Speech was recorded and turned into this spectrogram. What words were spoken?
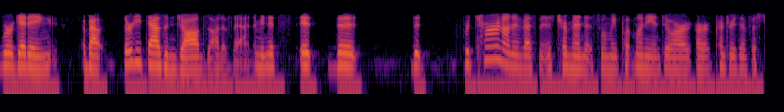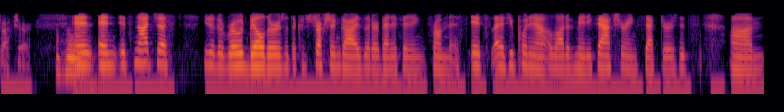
we're getting about 30,000 jobs out of that. I mean, it's it the the return on investment is tremendous when we put money into our our country's infrastructure. Mm-hmm. And and it's not just you know the road builders or the construction guys that are benefiting from this. It's as you pointed out, a lot of manufacturing sectors. It's um,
